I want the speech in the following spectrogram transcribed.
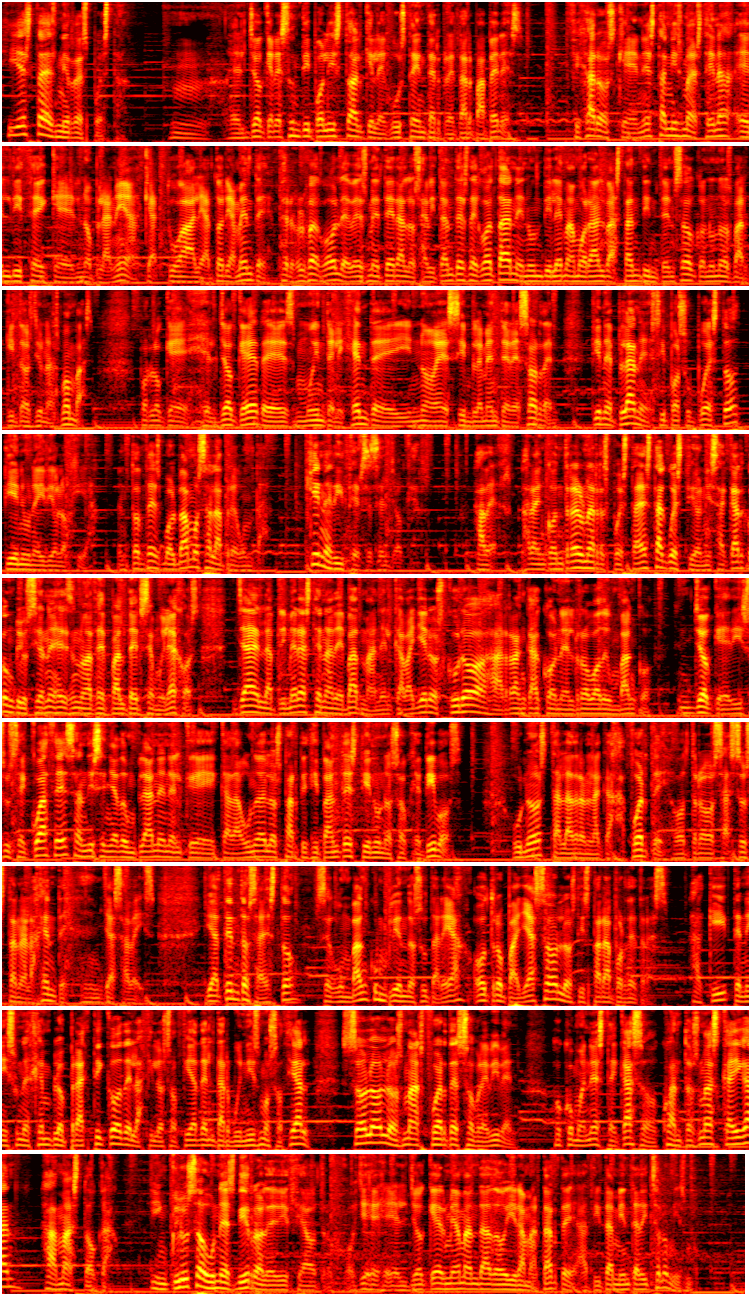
Y esta es mi respuesta. Hmm, el Joker es un tipo listo al que le gusta interpretar papeles. Fijaros que en esta misma escena él dice que no planea, que actúa aleatoriamente, pero luego le ves meter a los habitantes de Gotham en un dilema moral bastante intenso con unos barquitos y unas bombas. Por lo que el Joker es muy inteligente y no es simplemente desorden. Tiene planes y por supuesto tiene una ideología. Entonces volvamos a la pregunta. ¿Quién narices es el Joker? A ver, para encontrar una respuesta a esta cuestión y sacar conclusiones no hace falta irse muy lejos. Ya en la primera escena de Batman, el Caballero Oscuro arranca con el robo de un banco. Joker y sus secuaces han diseñado un plan en el que cada uno de los participantes tiene unos objetivos. Unos taladran la caja fuerte, otros asustan a la gente, ya sabéis. Y atentos a esto, según van cumpliendo su tarea, otro payaso los dispara por detrás. Aquí tenéis un ejemplo práctico de la filosofía del darwinismo social, solo los más fuertes sobreviven, o como en este caso, cuantos más caigan, jamás toca. Incluso un esbirro le dice a otro, oye, el Joker me ha mandado ir a matarte, a ti también te ha dicho lo mismo.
